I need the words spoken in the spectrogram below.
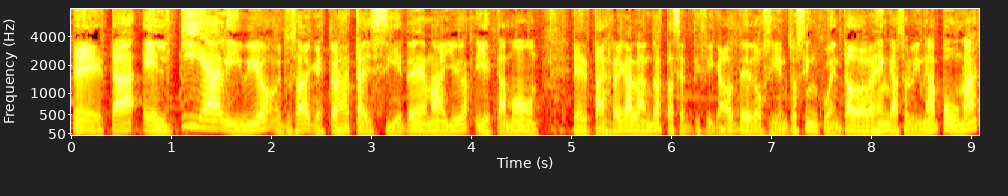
eh, está el Kia Alivio, tú sabes que esto es hasta el 7 de mayo y estamos, eh, están regalando hasta certificados de 250 dólares en gasolina Puma.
